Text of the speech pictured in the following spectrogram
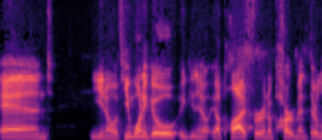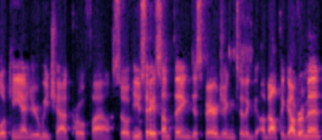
and you know if you want to go you know apply for an apartment, they're looking at your WeChat profile. So if you say something disparaging to the about the government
